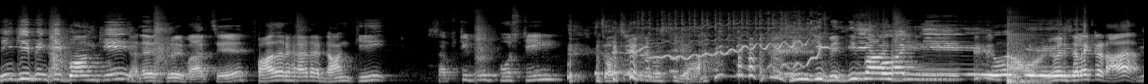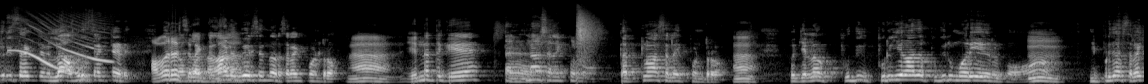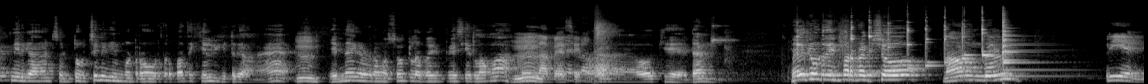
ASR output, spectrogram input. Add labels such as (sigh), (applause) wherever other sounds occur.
Inky pinky ponky January February March father had a donkey substitute posting substitute first-யா? Pinky pinky ponky. இவர் செலக்டடா இவரு selected இல்ல அவரு selected அவரை select நாலு பேர் சேர்ந்து அவர் செலக்ட் பண்றோம். என்னத்துக்கு? தட்னா செலக்ட் பண்ணுவோம். தட்னா செலக்ட் பண்றோம். ஆ, ஓகே எல்லாம் புது புரியாத புதிர் மாதிரியே இருக்கும். இப்படிதான் செலக்ட் பண்ணிருக்காங்கன்னு சொல்லிட்டு உச்சநீதிமன்றம் ஒருத்தர் பார்த்து கேள்வி கேட்டிருக்காங்க. என்னங்கிறது நம்ம ஷோக்குள்ள போய் பேசிடலாமா? Okay done welcome to imperfect show நான் உங்கள் பிரியன்.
